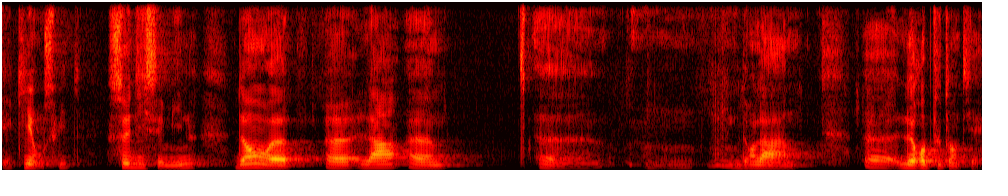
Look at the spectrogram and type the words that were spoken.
et qui ensuite se dissémine dans euh, euh, la euh, dans euh, l'Europe tout entière.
